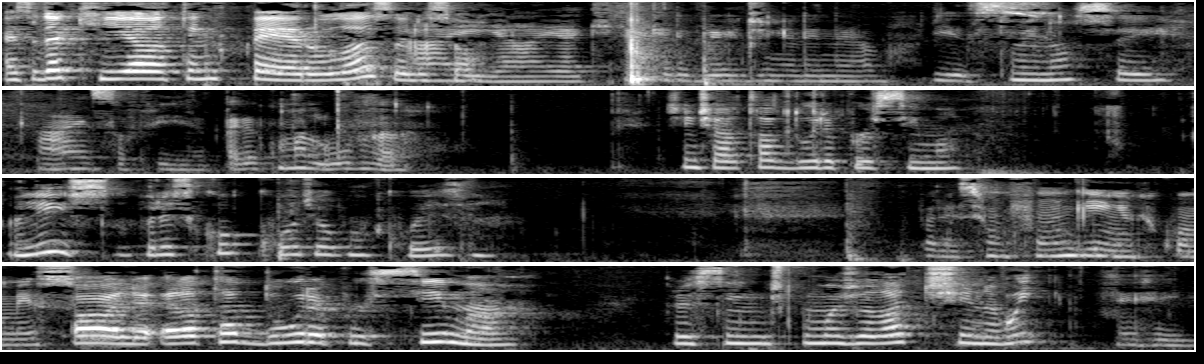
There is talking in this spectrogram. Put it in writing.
Essa daqui, ela tem pérolas, olha ai, só. Ai, ai, o que é aquele verdinho ali? Isso. Também não sei. Ai, Sofia, pega com uma luva. Gente, ela tá dura por cima. Olha isso, parece cocô de alguma coisa. Parece um funguinho que começou. Olha, ela tá dura por cima. Parece tipo uma gelatina. Ui, errei.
